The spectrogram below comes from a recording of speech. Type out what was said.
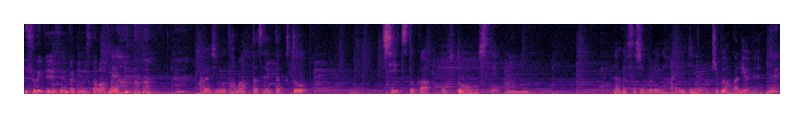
急いで洗濯もしたわ。さ、ね。私も溜まった洗濯とシーツとかお布団を干して。うん。なんか久しぶりに晴れるとね気分上がるよね。ね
